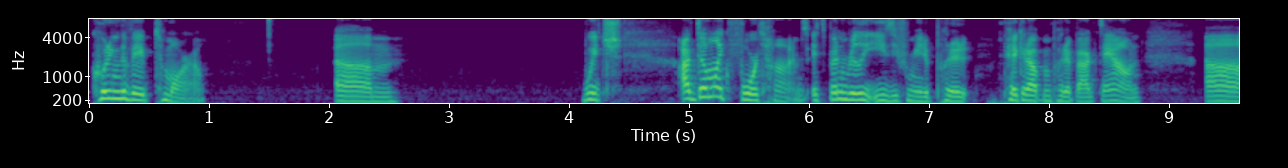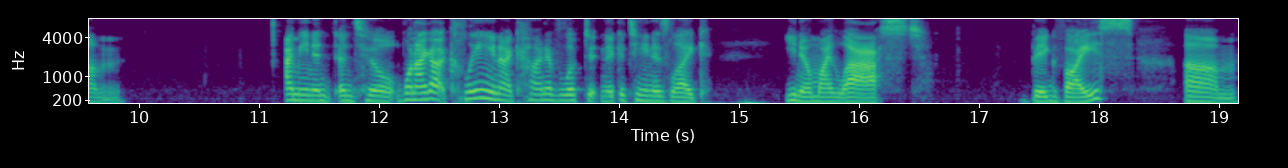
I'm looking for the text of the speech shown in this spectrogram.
quitting the vape tomorrow. Um, which I've done like four times. It's been really easy for me to put it, pick it up and put it back down. Um, I mean, in, until when I got clean, I kind of looked at nicotine as like, you know, my last big vice. Um,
